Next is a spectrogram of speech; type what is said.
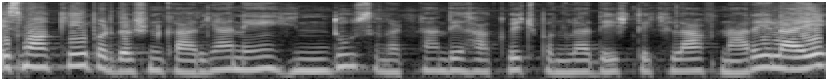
ਇਸ ਮੌਕੇ ਪ੍ਰਦਰਸ਼ਨਕਾਰੀਆਂ ਨੇ ਹਿੰਦੂ ਸੰਗਠਨਾਂ ਦੇ ਹੱਕ ਵਿੱਚ ਬੰਗਲਾਦੇਸ਼ ਦੇ ਖਿਲਾਫ ਨਾਅਰੇ ਲਾਏ।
